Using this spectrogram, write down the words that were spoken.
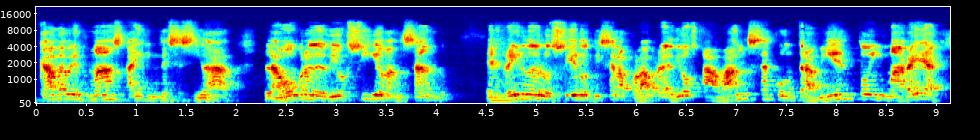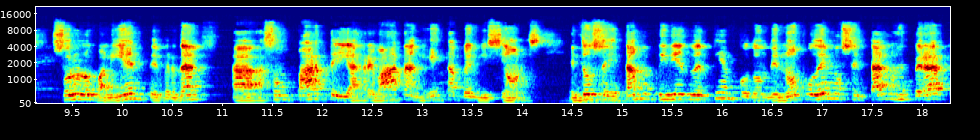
Cada vez más hay necesidad. La obra de Dios sigue avanzando. El reino de los cielos, dice la palabra de Dios, avanza contra viento y marea. Solo los valientes, ¿verdad? Ah, son parte y arrebatan estas bendiciones. Entonces estamos viviendo en tiempos donde no podemos sentarnos a esperar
